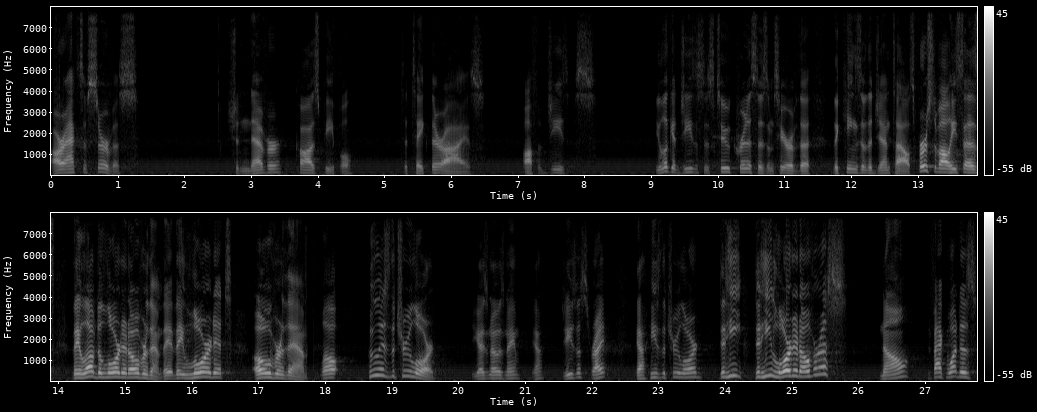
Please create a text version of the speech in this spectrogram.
Our acts of service should never cause people to take their eyes off of Jesus. You look at Jesus' two criticisms here of the, the kings of the Gentiles. First of all, he says they love to lord it over them, they, they lord it over them. Well, who is the true Lord? You guys know his name? Yeah? Jesus, right? Yeah, he's the true Lord. Did he, did he lord it over us? No. In fact, what does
